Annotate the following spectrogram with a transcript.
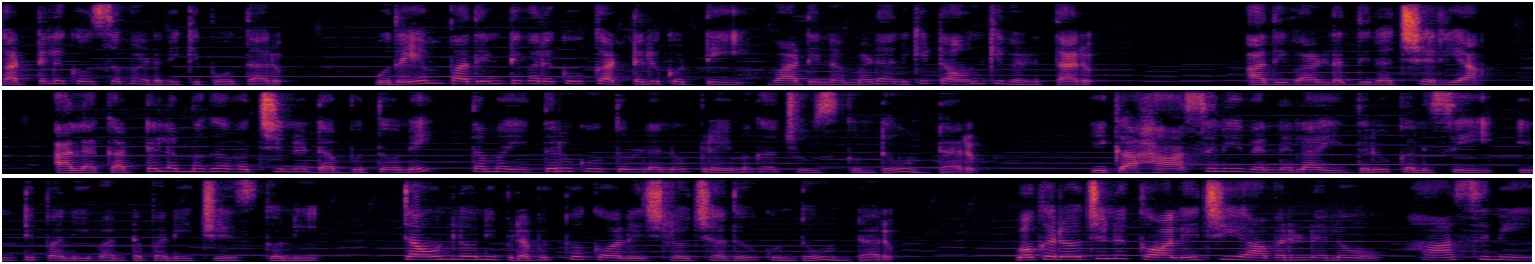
కట్టెల కోసం అడవికి పోతారు. ఉదయం పదింటి వరకు కట్టెలు కొట్టి వాటిని అమ్మడానికి టౌన్కి వెళతారు. అది వాళ్ళ దినచర్య. అలా కట్టెలమ్మగా వచ్చిన డబ్బుతోనే తమ ఇద్దరు కూతుళ్ళను ప్రేమగా చూసుకుంటూ ఉంటారు. ఇక హాసిని వెన్నెల ఇద్దరూ కలిసి ఇంటి పని వంట పని చేసుకొని టౌన్లోని ప్రభుత్వ కాలేజ్లో చదువుకుంటూ ఉంటారు. ఒక రోజున కాలేజీ ఆవరణలో హాసిని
